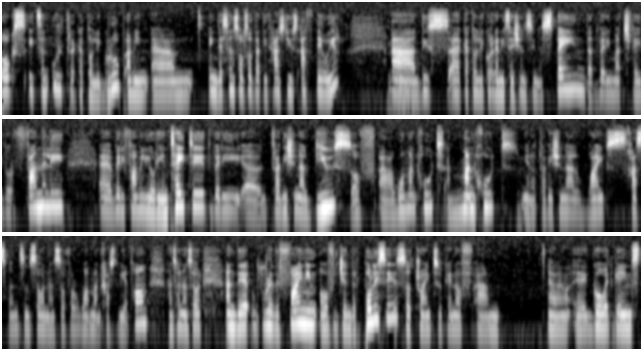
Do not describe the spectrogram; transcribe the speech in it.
Vox. It's an ultra-Catholic group. I mean, um, in the sense also that it has used Hazte Oír, uh, these uh, Catholic organizations in Spain that very much favor family, uh, very family orientated, very uh, traditional views of uh, womanhood and manhood, you know, traditional wives, husbands, and so on and so forth. Woman has to be at home, and so on and so on. And the redefining of gender policies, so trying to kind of um, go against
